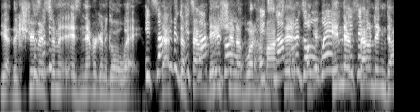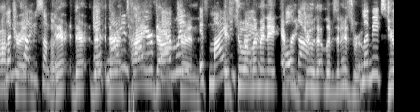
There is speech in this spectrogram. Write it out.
Yeah, the extremism is never going to go away. It's not That's going to the it's not gonna foundation go, of what It's Hamas not going to is. go Okay, away. In their if it- founding let me doctrine, tell you something. their their their, their my entire family, doctrine if my is to eliminate every hold Jew that lives in Israel. let me Do you explain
